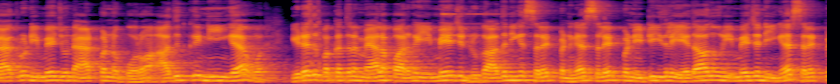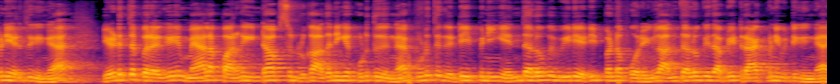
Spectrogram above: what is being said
பேக்ரவுண்ட் இமேஜ் ஒன்று ஆட் பண்ண போகிறோம் அதுக்கு நீங்கள் இடது பக்கத்தில் மேலே பாருங்கள் இமேஜ்னு இருக்கும். அதை நீங்கள் செலக்ட் பண்ணுங்கள் செலக்ட் பண்ணிவிட்டு இதில் ஏதாவது ஒரு இமேஜை நீங்கள் செலக்ட் பண்ணி எடுத்துக்கோங்க. எடுத்த பிறகு மேலே பாருங்கள் இந்த ஆப்ஷன் இருக்கும். அதை நீங்கள் கொடுத்துக்குங்க. கொடுத்துக்கிட்டு இப்போ நீங்கள் எந்த அளவுக்கு வீடியோ எடிட் பண்ண போகிறீங்களோ அந்த அளவுக்கு இதை அப்படியே ட்ராக் பண்ணி விட்டுக்குங்க.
